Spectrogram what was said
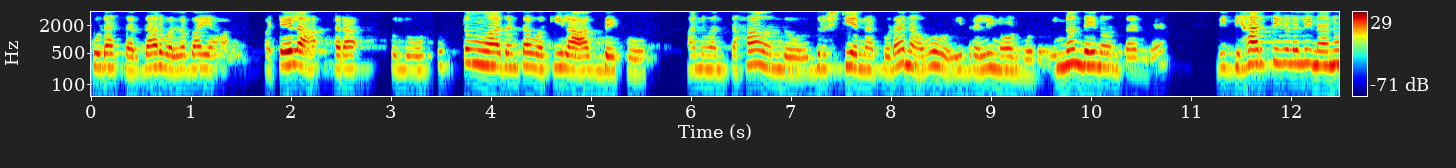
ಕೂಡ ಸರ್ದಾರ್ ವಲ್ಲಭಾಯ್ ಪಟೇಲ ಥರ ಒಂದು ಉತ್ತಮವಾದಂಥ ವಕೀಲ ಆಗಬೇಕು ಅನ್ನುವಂತಹ ಒಂದು ದೃಷ್ಟಿಯನ್ನು ಕೂಡ ನಾವು ಇದರಲ್ಲಿ ನೋಡ್ಬೋದು. ಇನ್ನೊಂದೇನು ಅಂತ ಅಂದರೆ, ವಿದ್ಯಾರ್ಥಿಗಳಲ್ಲಿ ನಾನು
